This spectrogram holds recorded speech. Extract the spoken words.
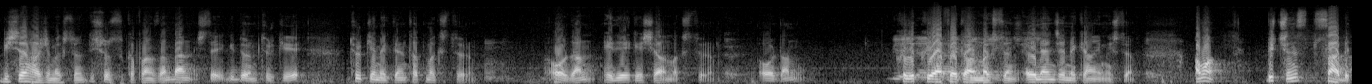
Bir şey harcamak istiyorsunuz. Düşüyorsunuz kafanızdan. Ben işte gidiyorum Türkiye'ye. Türk yemeklerini tatmak istiyorum. Oradan hediyelik eşya almak istiyorum. Oradan Bir kılık kıyafet almak istiyorum. Eğlence mekanı istiyorum. Ama bütçeniz sabit.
